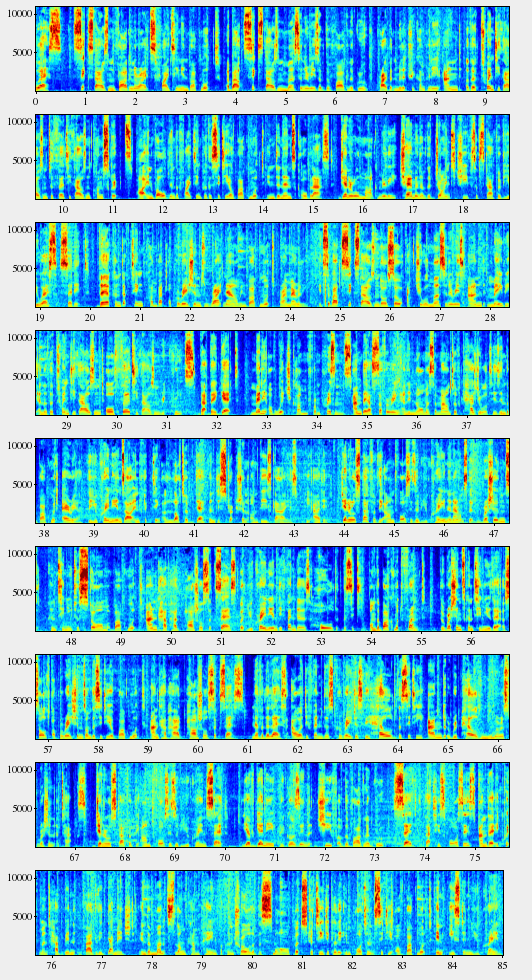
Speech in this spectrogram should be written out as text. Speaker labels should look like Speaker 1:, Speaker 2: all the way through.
Speaker 1: US 6,000 Wagnerites fighting in Bakhmut. About 6,000 mercenaries of the Wagner Group, private military company, and other 20,000 to 30,000 conscripts are involved in the fighting for the city of Bakhmut in Donetsk Oblast. General Mark Milley, chairman of the Joint Chiefs of Staff of US, said it. They are conducting combat operations right now in Bakhmut primarily. It's about 6,000 or so actual mercenaries and maybe another 20,000 or 30,000 recruits that they get many of which come from prisons, and they are suffering an enormous amount of casualties in the Bakhmut area. The Ukrainians are inflicting a lot of death and destruction on these guys, he added. General Staff of the Armed Forces of Ukraine announced that Russians continue to storm Bakhmut and have had partial success, but Ukrainian defenders hold the city. On the Bakhmut front, the Russians continue their assault operations on the city of Bakhmut and have had partial success. Nevertheless, our defenders courageously held the city and repelled numerous Russian attacks. General Staff of the Armed Forces of Ukraine said, Yevgeny Prigozhin, chief of the Wagner Group, said that his forces and their equipment have been badly damaged in the months long campaign for control of the small but strategically important city of Bakhmut in eastern Ukraine.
